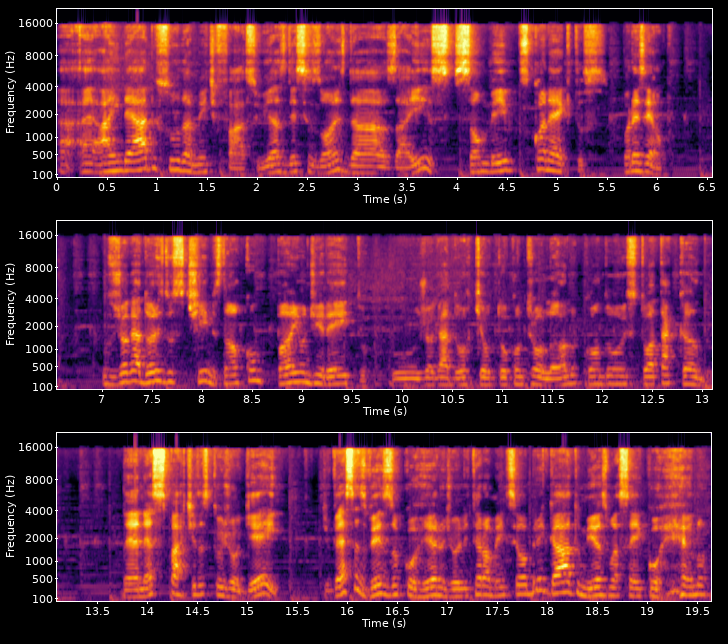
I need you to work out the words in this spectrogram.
ainda é absurdamente fácil e as decisões das AIs são meio desconectas. Por exemplo, os jogadores dos times não acompanham direito o jogador que eu estou controlando quando estou atacando. Né? Nessas partidas que eu joguei, diversas vezes ocorreram de eu literalmente ser obrigado mesmo a sair correndo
